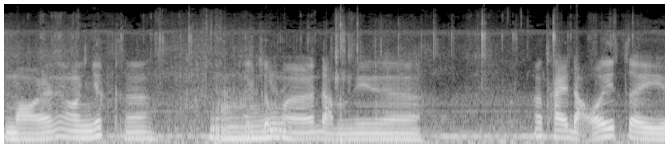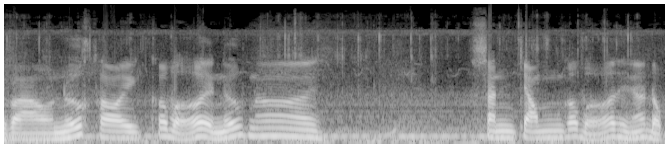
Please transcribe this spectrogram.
Mồi nó ngon nhất ờ. Ờ, nói chung là đầm thì ờ, nó thay đổi tùy vào nước thôi. Có bữa thì nước nó xanh trong có bữa thì nó đục.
